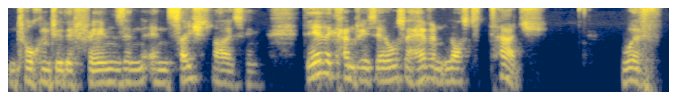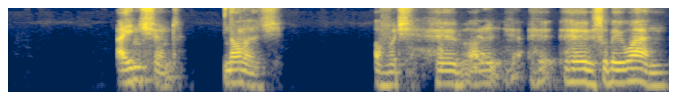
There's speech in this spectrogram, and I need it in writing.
and talking to their friends and, and socializing. They're the countries that also haven't lost touch with ancient knowledge, of which herb, herbs will be one.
